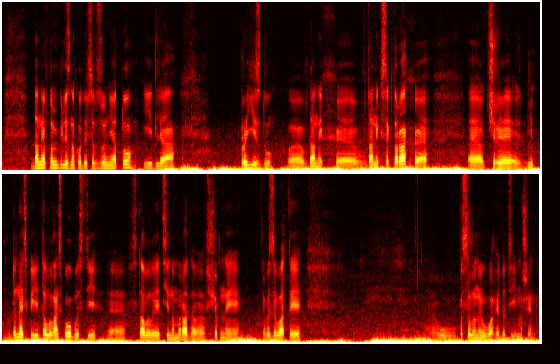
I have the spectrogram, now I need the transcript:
Даний автомобіль знаходився в зоні АТО і для проїзду в даних, е, в даних секторах е, е, Донецької та Луганської області е, ставили ці номера, щоб не визивати е, посиленої уваги до цієї машини.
